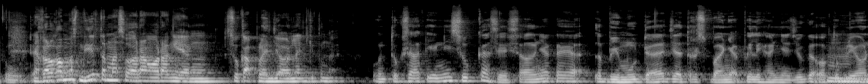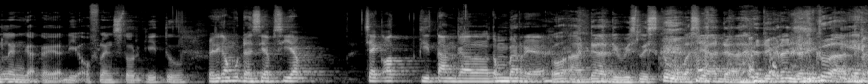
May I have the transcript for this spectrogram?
Mudah. Nah, kalau kamu sendiri termasuk orang-orang yang suka belanja online gitu nggak? Untuk saat ini suka sih, soalnya kayak lebih mudah aja, terus banyak pilihannya juga waktu beli Hmm. online nggak kayak di offline store gitu. Berarti kamu udah siap-siap check out di tanggal kembar ya? Oh ada di wishlistku masih ada di keranjangku ada.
